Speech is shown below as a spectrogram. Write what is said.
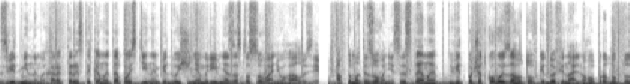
з відмінними характеристиками та постійним підвищенням рівня застосувань у галузі. Автоматизовані системи від початкової заготовки до фінального продукту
